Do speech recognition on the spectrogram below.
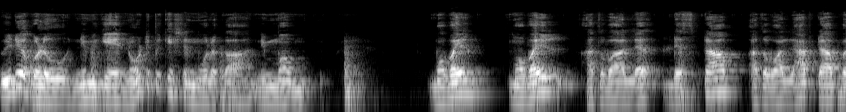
ವಿಡಿಯೋಗಳು ನಿಮಗೆ ನೋಟಿಫಿಕೇಶನ್ ಮೂಲಕ ನಿಮ್ಮ ಮೊಬೈಲ್ ಮೊಬೈಲ್ ಅಥವಾ ಡೆಸ್ಕ್ಟಾಪ್ ಅಥವಾ ಲ್ಯಾಪ್ಟಾಪ್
